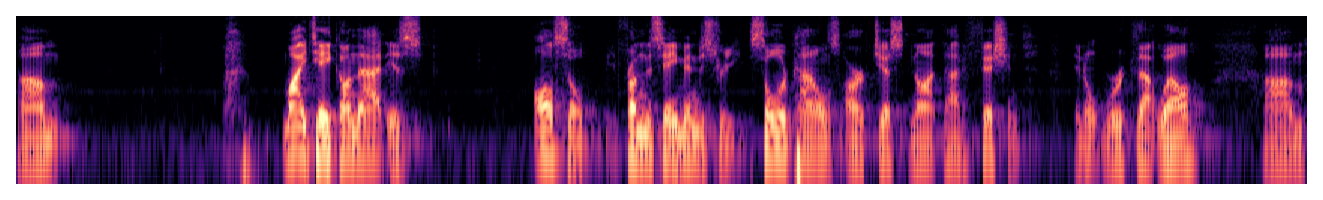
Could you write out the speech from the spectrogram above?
um, my take on that is also from the same industry. Solar panels are just not that efficient. They don't work that well, um,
